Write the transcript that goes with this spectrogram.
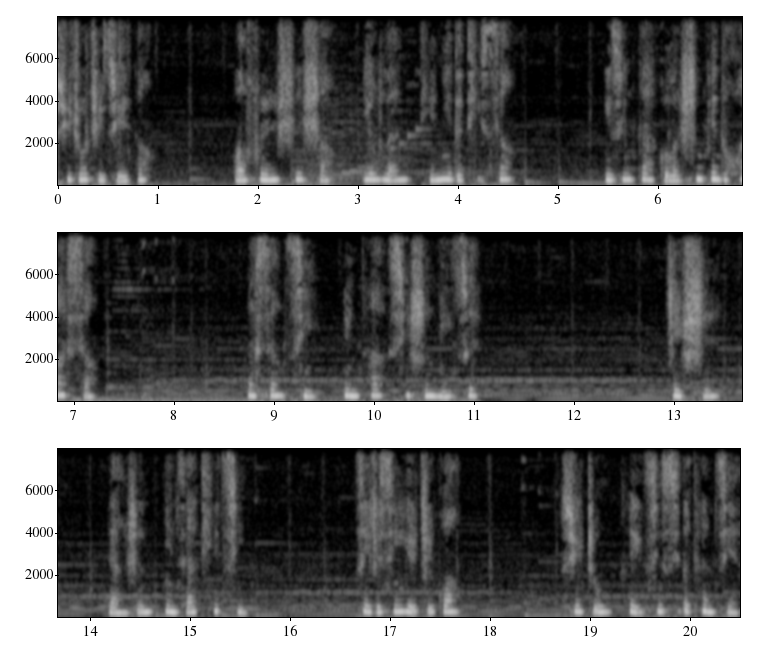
虚竹只觉得，王夫人身上幽兰甜腻的体香，已经盖过了身边的花香。那香气令他心神迷醉。这时，两人面颊贴近，借着星月之光，虚竹可以清晰的看见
